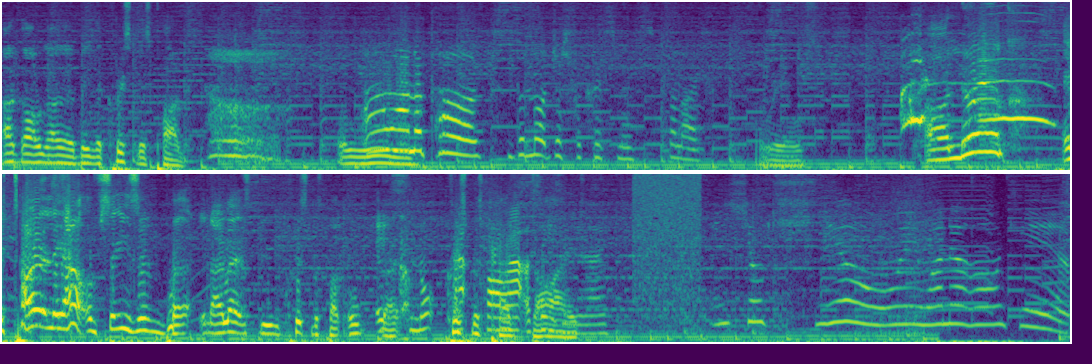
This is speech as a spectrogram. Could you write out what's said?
I got, gonna be the Christmas pug. I oh, want a pug, but not just for Christmas, for life. for reals. Oh look! It's totally out of season, but you know, let's do Christmas pug. Oh, It's no. not Christmas that far pug out of died. season, you know. He's so cute. I wanna hug him.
